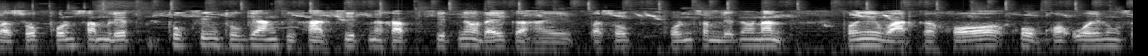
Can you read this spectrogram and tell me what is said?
ประสบผลสำเร็จทุกสิ่งทุกอย่างที่ขาดคิดนะครับ คิดแนวใดก็ให้ประสบผลสำเร็จแนวนั้นเพราะยวาดก็ขอโค้งขออวยลงส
